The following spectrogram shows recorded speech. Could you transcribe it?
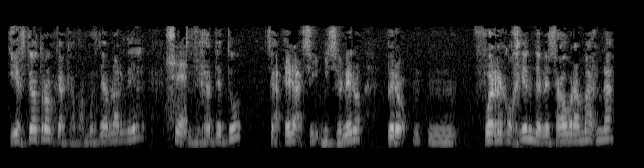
Y este otro que acabamos de hablar de él, fíjate tú, o sea, era, sí, misionero, pero mm, fue recogiendo en esa obra magna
